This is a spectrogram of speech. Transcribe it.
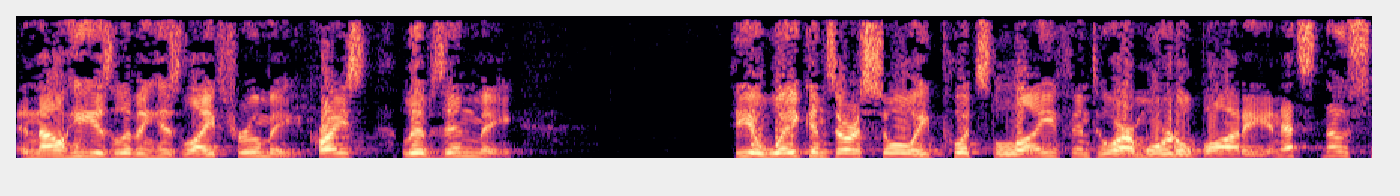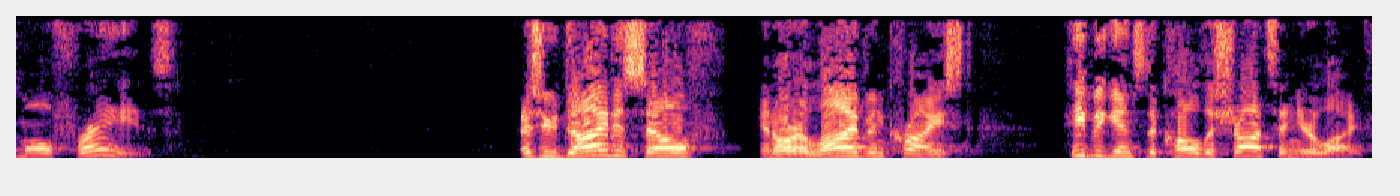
and now He is living His life through me. Christ lives in me. He awakens our soul. He puts life into our mortal body, and that's no small phrase. As you die to self and are alive in Christ, He begins to call the shots in your life.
